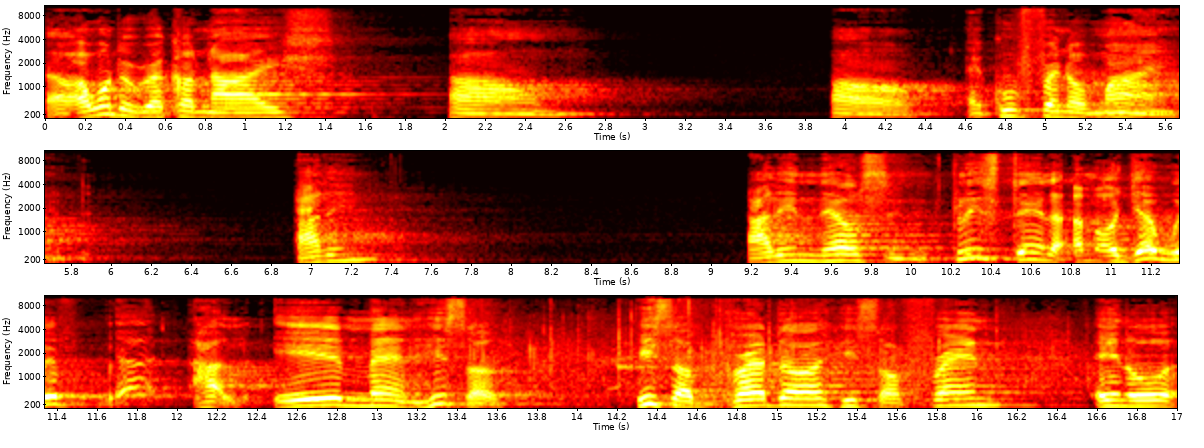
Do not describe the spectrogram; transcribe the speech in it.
I want to recognize um, uh, a good friend of mine, Alan. Alan Nelson. Please stand. I'm oh, just with. Amen. He's a, he's a brother. He's a friend. You know,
